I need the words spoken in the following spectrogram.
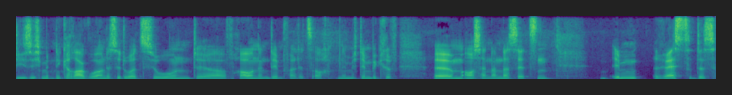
die sich mit Nicaragua und der Situation der Frauen, in dem Fall jetzt auch nämlich den Begriff, ähm, auseinandersetzen. Im Rest des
